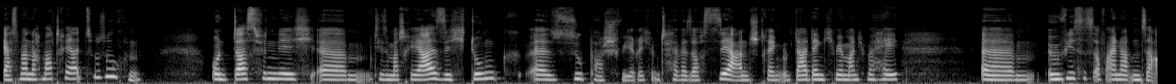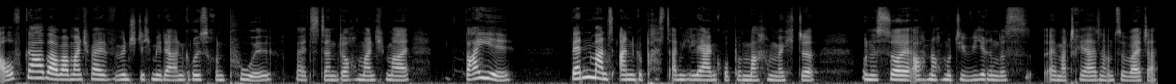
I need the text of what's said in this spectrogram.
erstmal nach Material zu suchen. Und das finde ich, ähm, diese Materialsichtung, äh, super schwierig und teilweise auch sehr anstrengend. Und da denke ich mir manchmal, hey, ähm, irgendwie ist es auf eine Art unsere Aufgabe, aber manchmal wünschte ich mir da einen größeren Pool, weil es dann doch manchmal, weil, wenn man es angepasst an die Lerngruppe machen möchte und es soll auch noch motivierendes äh, Material sein und so weiter,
